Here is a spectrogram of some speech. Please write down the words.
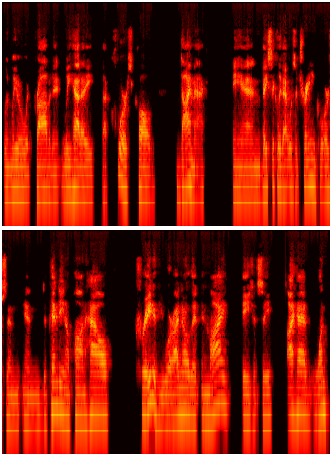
when we were with Provident. We had a, a course called DIMAC, and basically that was a training course. And, and depending upon how creative you were, I know that in my agency, I had one,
